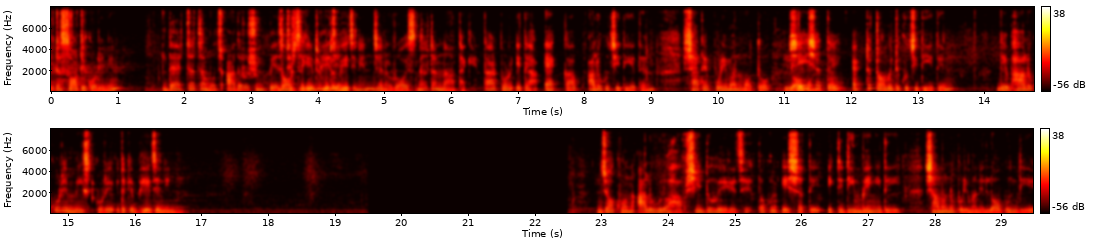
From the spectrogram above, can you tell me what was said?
এটা সটে করে নিন। দেড় চা চামচ আদা রসুন পেস্ট দিয়ে ভেজে ভেজে নিন যেন র স্মেলটা না থাকে। তারপর এতে এক কাপ আলু কুচি দিয়ে দেন সাথে পরিমাণ মতো সেই সাথে একটা টমেটো কুচি দিয়ে দিন দিয়ে ভালো করে মিক্সড করে এটাকে ভেজে নিন। যখন আলুগুলো হাফ সিদ্ধ হয়ে গেছে তখন এর সাথে একটি ডিম ভেঙে দিই সামান্য পরিমাণে লবণ দিয়ে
